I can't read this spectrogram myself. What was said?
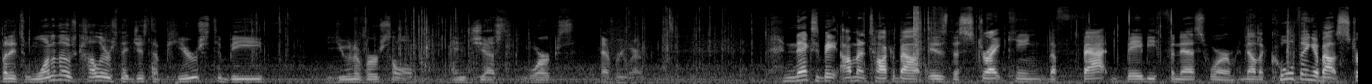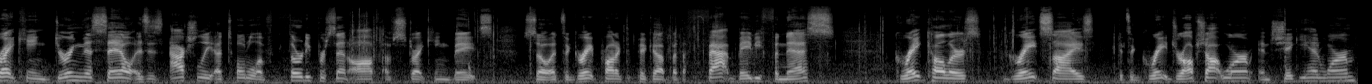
but it's one of those colors that just appears to be universal and just works everywhere. Next bait I'm going to talk about is the Strike King, the Fat Baby Finesse Worm. Now the cool thing about Strike King during this sale is it's actually a total of 30% off of Strike King baits. So it's a great product to pick up, but the Fat Baby Finesse, great colors, great size. It's a great drop shot worm and shaky head worm.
